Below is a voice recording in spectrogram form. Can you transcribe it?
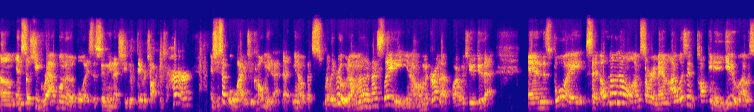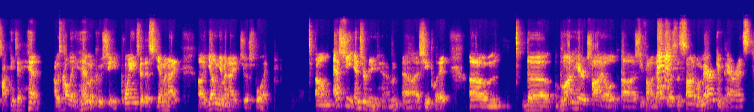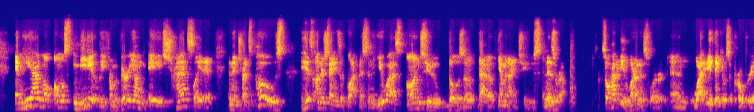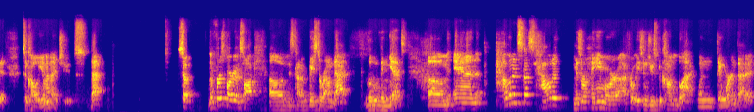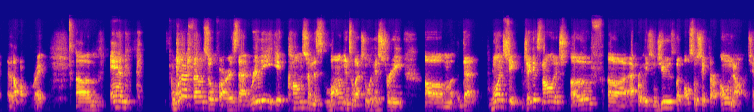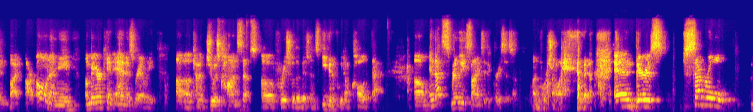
Um, and so she grabbed one of the boys, assuming that she they were talking to her, and she said, "Well, why did you call me that? that? You know, that's really rude. I'm a nice lady. You know, I'm a grown up. Why would you do that?" And this boy said, "Oh no, no, I'm sorry, ma'am. I wasn't talking to you. I was talking to him. I was calling him a kushi, pointing to this Yemenite, uh, young Yemenite Jewish boy." Um, as she interviewed him, uh, as she put it, um, the blonde-haired child uh, she found out was the son of American parents, and he had almost immediately, from a very young age, translated and then transposed his understandings of blackness in the U.S. onto those of that of Yemenite Jews in Israel. So how did he learn this word, and why did he think it was appropriate to call Yemenite Jews that? So the first part of the talk um, is kind of based around that little vignette. Um, and I want to discuss how did Mizrahim or Afro-Asian Jews become Black when they weren't that at, at all, right? Um, and what I've found so far is that really it comes from this long intellectual history um, that one shaped Jiggetts' knowledge of uh, Afro-Asian Jews, but also shaped our own knowledge. And by our own, I mean American and Israeli uh, kind of Jewish concepts of racial divisions, even if we don't call it that. Um, and that's really scientific racism, unfortunately. and there's several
